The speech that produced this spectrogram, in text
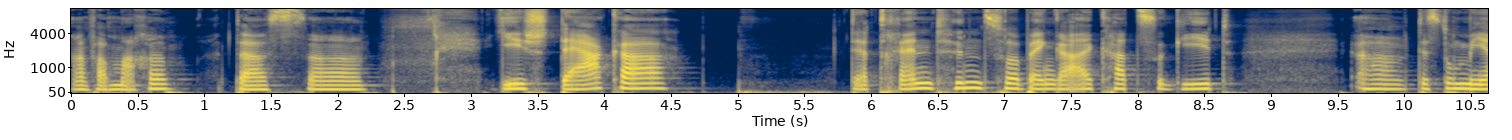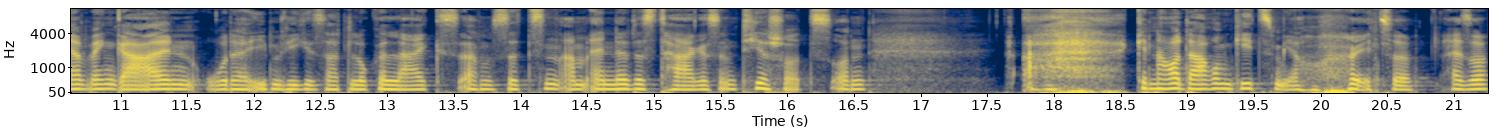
einfach mache, dass äh, je stärker der Trend hin zur Bengalkatze geht, äh, desto mehr Bengalen oder eben wie gesagt Lookalikes äh, sitzen am Ende des Tages im Tierschutz. Und äh, genau darum geht's mir heute. Also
